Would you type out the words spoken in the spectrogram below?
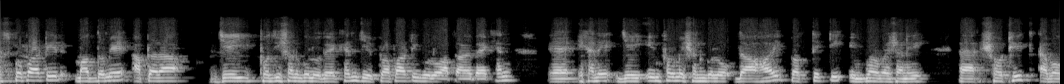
এস প্রপার্টির মাধ্যমে আপনারা যেই পজিশনগুলো দেখেন, যে প্রপার্টি গুলো আপনারা দেখেন এখানে যে ইনফরমেশনগুলো দেওয়া হয়, প্রত্যেকটি ইনফরমেশনই সঠিক এবং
